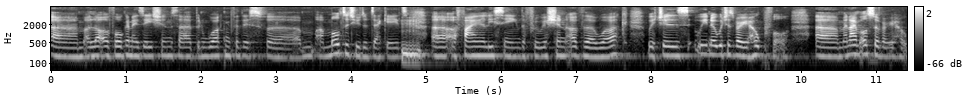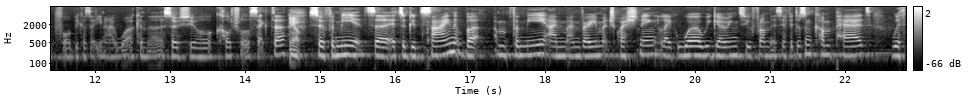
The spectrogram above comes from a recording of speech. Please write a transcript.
Um, a lot of organizations that have been working for this for a multitude of decades mm. uh, are finally seeing the fruition of their work, which is, you know, which is very very hopeful. Um, and I'm also very hopeful because you know I work in the socio-cultural sector. Yep. So for me, it's a, it's a good sign. But um, for me, I'm, I'm very much questioning like where are we going to from this? If it doesn't come paired with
